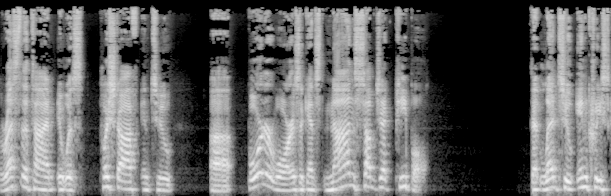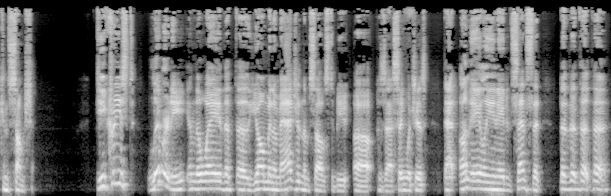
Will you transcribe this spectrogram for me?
The rest of the time, it was pushed off into uh, border wars against non-subject people that led to increased consumption, decreased liberty in the way that the yeomen imagine themselves to be uh, possessing, which is that unalienated sense that the the, the the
